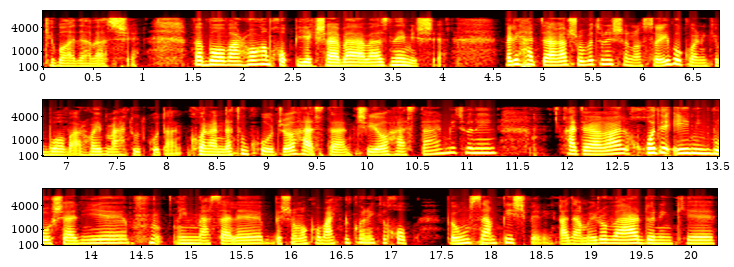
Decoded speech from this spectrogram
که باید عوض شه. و باورها هم خب یک شبه عوض نمیشه. ولی حداقل شما بتونید شناسایی بکنید که باورهای محدود کنندتون کجا هستن چیا هستن. می‌تونین حداقل خود این روشنی این مسئله به شما کمک می‌کنه که خب به اون سمت پیش برین. قدمایی رو وردارین که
